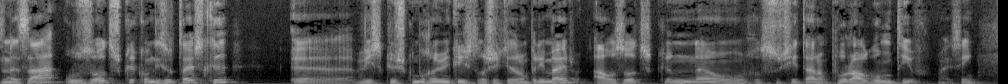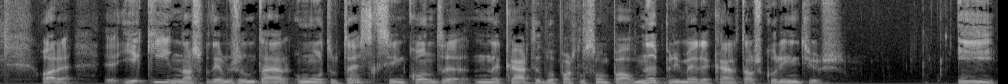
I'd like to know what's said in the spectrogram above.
Mas há os outros que, como diz o texto, que Uh, visto que os que morreram em Cristo ressuscitaram primeiro, há os outros que não ressuscitaram por algum motivo. Não é assim? Ora, uh, e aqui nós podemos juntar um outro texto que se encontra na carta do apóstolo São Paulo, na primeira carta aos Coríntios, e,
